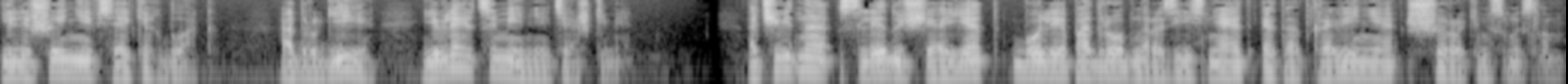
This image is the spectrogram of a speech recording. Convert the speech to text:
и лишение всяких благ, а другие являются менее тяжкими. Очевидно, следующий аят более подробно разъясняет это откровение с широким смыслом.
